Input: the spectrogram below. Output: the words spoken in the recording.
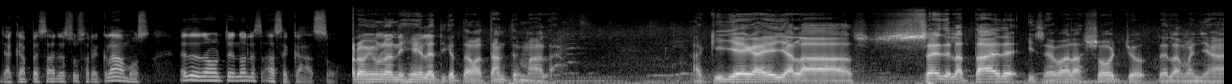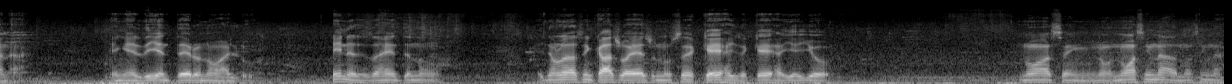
ya que a pesar de sus reclamos, el de norte no les hace caso. Ahora mismo la energía eléctrica está bastante mala. Aquí llega ella a las 6 de la tarde y se va a las 8 de la mañana. En el día entero no hay luz. Esa gente no, ellos no le hacen caso a eso, no se queja y se queja y ellos no hacen, no, no hacen nada, no hacen nada.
